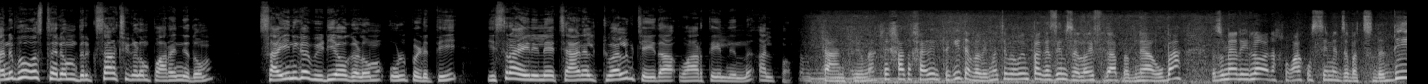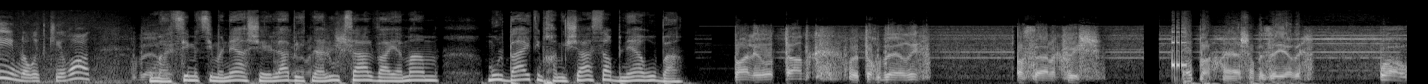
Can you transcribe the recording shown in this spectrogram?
അനുഭവസ്ഥരും ദൃക്സാക്ഷികളും പറഞ്ഞതും സൈനിക വീഡിയോകളും ഉൾപ്പെടുത്തി ഇസ്രായേലിലെ ചാനൽ ട്വൽവ് ചെയ്ത വാർത്തയിൽ നിന്ന് അല്പം טען, ואני אומרת לאחד החיילים, תגיד, אבל אם אתם יורים פגזים זה לא יפגע בבני ערובה? אז הוא אומר לי, לא, אנחנו רק עושים את זה בצדדים, להוריד קירות. הוא מעצים את סימני השאלה בהתנהלות צה"ל והימ"מ מול בית עם 15 בני ערובה. בא לראות טנק בתוך בארי, נוסע על הכביש. הופה, היה שם איזה ירי. וואו.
